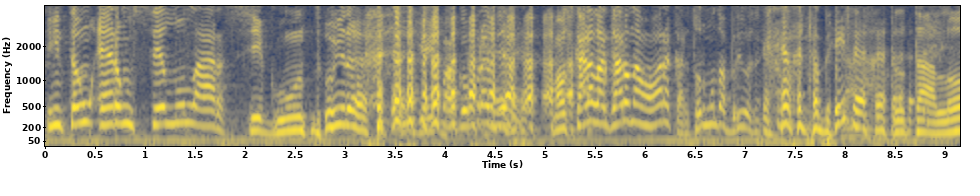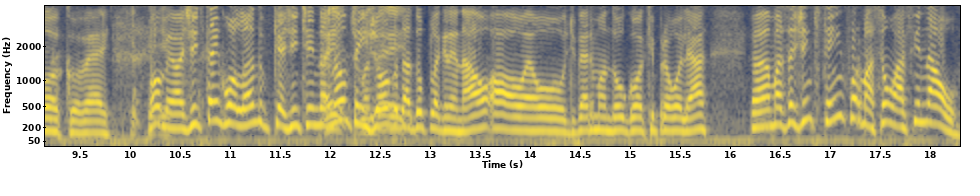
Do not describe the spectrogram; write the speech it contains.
Então era um celular, segundo o Irã. Ninguém pagou pra ver. Mas os caras largaram na hora, cara. Todo mundo abriu. Assim. É, mas também, né? Tu tá louco, velho. Bom, meu, a gente tá enrolando porque a gente ainda Aí, não te tem mandei. jogo da dupla Grenal. Ó, é, o Diverio mandou o gol aqui pra eu olhar. Ah, mas a gente tem informação, afinal.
